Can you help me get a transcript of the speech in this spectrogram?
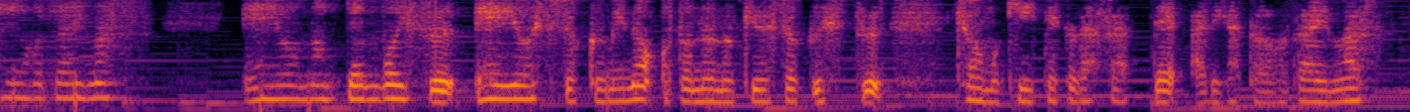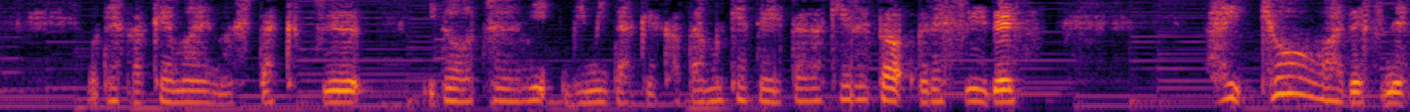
はようございます。栄養満点ボイス栄養士食味の大人の給食室。今日も聞いてくださってありがとうございます。お出かけ前の支度中、移動中に耳だけ傾けていただけると嬉しいです。はい、今日はですね、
